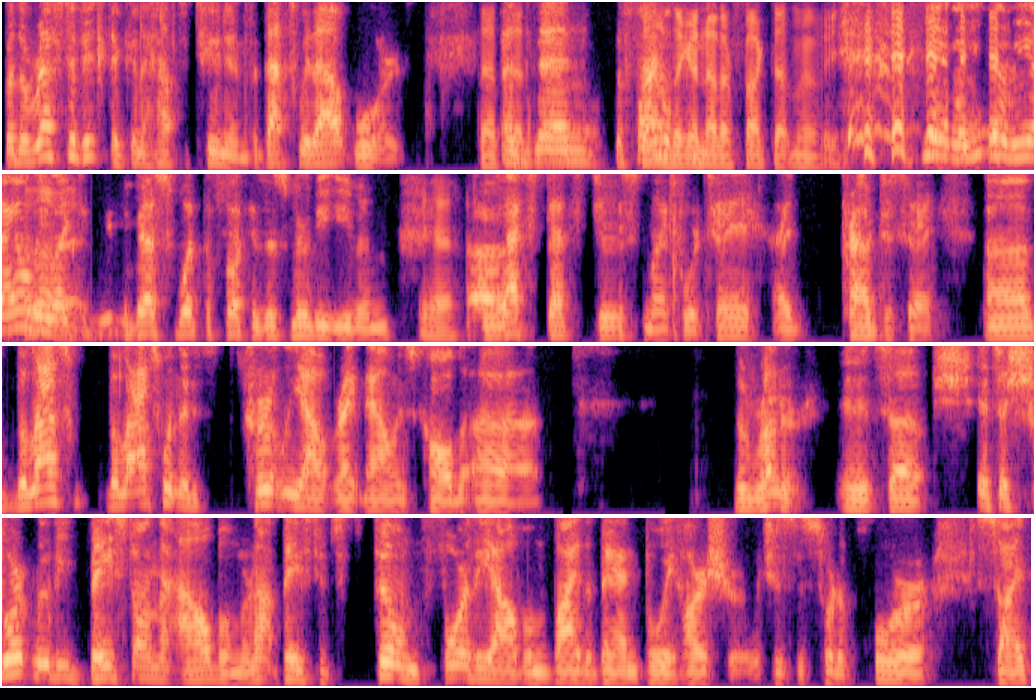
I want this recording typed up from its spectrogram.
For the rest of it, they're going to have to tune in, but that's without Ward. That, And then the final sounds like another fucked up movie. yeah, you know me. I only love like it. to do the best. What the fuck is this movie even? yeah. Uh, that's that's just my forte. I'm proud to say. Uh, the last the last one that is currently out right now is called uh, The Runner, and it's a it's a short movie based on the album, or not based. It's filmed for the album by the band Boy Harsher, which is this sort of horror sci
